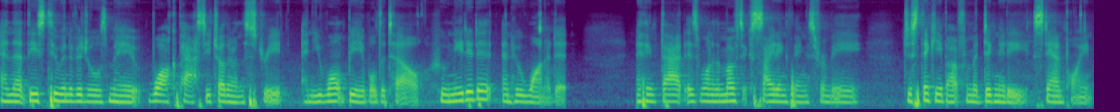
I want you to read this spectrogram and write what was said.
And that these two individuals may walk past each other on the street and you won't be able to tell who needed it and who wanted it. I think that is one of the most exciting things for me, just thinking about from a dignity standpoint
